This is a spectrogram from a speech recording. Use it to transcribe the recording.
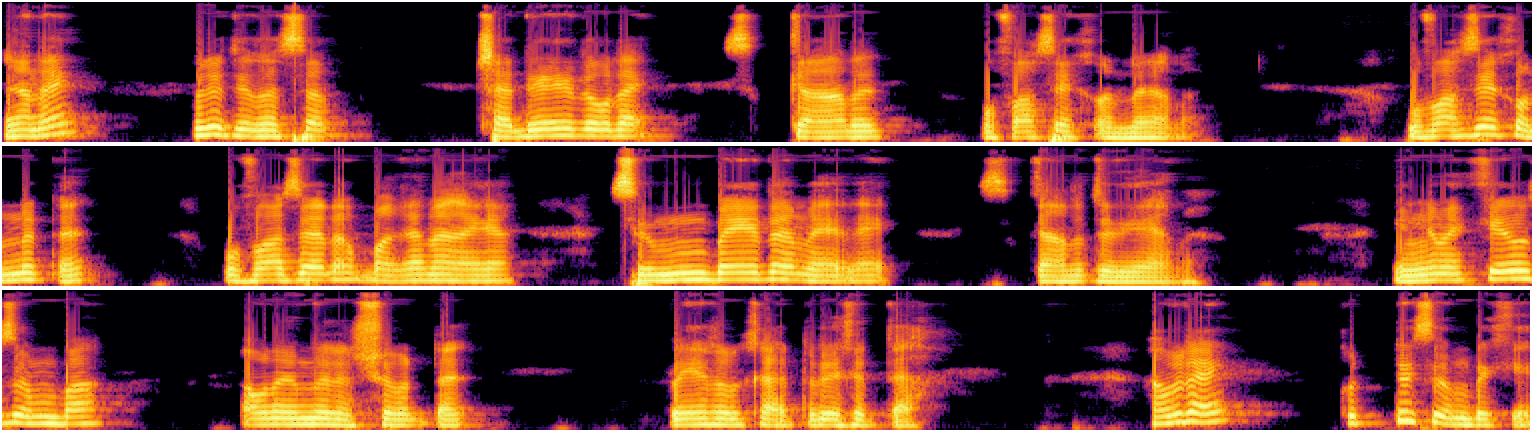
ഞാൻ ഒരു ദിവസം ചതിയിലൂടെ കാറ് മുഫാസയെ കൊന്നതാണ് മുഫാസയെ കൊന്നിട്ട് മുഫാസയുടെ മകനായ സിംബയുടെ നേരെ കാറ് തിരികയാണ് ഇങ്ങനെയൊക്കെയോ സിംബ അവിടെ നിന്ന് രക്ഷപ്പെട്ട് വേറൊരു കാട്ടിലേക്ക് എത്തുക അവിടെ കുട്ടി സിംബയ്ക്ക്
